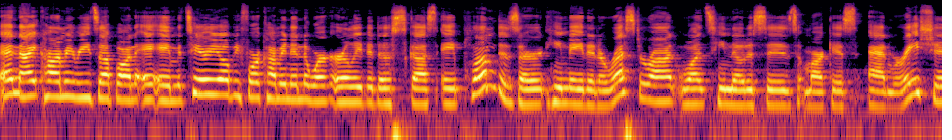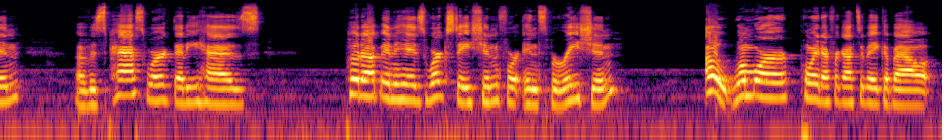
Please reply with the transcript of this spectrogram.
At night, Carmy reads up on AA material before coming into work early to discuss a plum dessert he made at a restaurant once he notices Marcus' admiration of his past work that he has put up in his workstation for inspiration. Oh, one more point I forgot to make about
